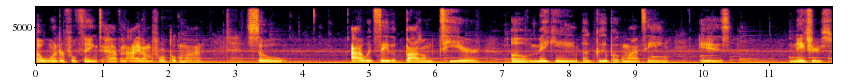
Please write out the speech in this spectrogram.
a wonderful thing to have an item for Pokemon. So I would say the bottom tier of making a good Pokemon team is natures,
